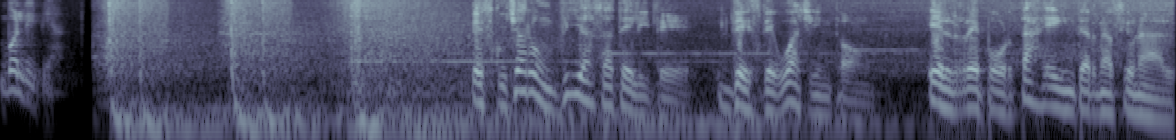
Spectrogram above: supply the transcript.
Bolivia. Escucharon vía satélite desde Washington el reportaje internacional.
